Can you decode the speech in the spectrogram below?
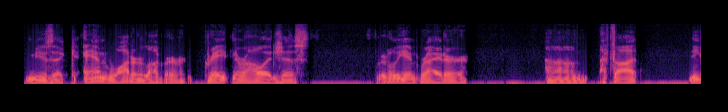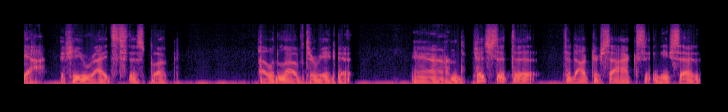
music and water lover, great neurologist, brilliant writer. Um, I thought, yeah, if he writes this book, I would love to read it. And pitched it to, to Dr. Sacks and he said,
